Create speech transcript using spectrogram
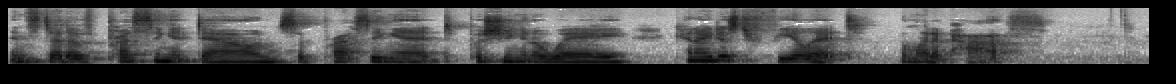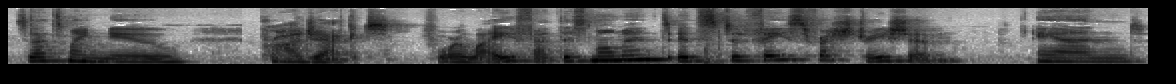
instead of pressing it down, suppressing it, pushing it away. Can I just feel it and let it pass? So that's my new project for life at this moment. It's to face frustration and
